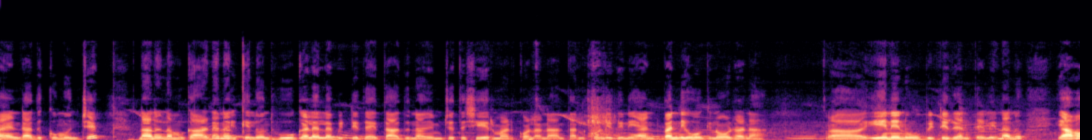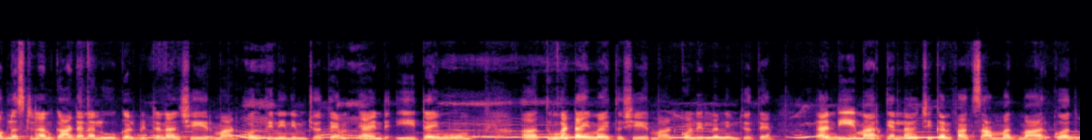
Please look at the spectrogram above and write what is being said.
ಆ್ಯಂಡ್ ಅದಕ್ಕೂ ಮುಂಚೆ ನಾನು ನಮ್ಮ ಗಾರ್ಡನಲ್ಲಿ ಕೆಲವೊಂದು ಹೂಗಳೆಲ್ಲ ಬಿಟ್ಟಿದ್ದೆ, ಆಯಿತಾ? ಅದು ನಾನು ನಿಮ್ಮ ಜೊತೆ ಶೇರ್ ಮಾಡ್ಕೊಳ್ಳೋಣ ಅಂತ ಅಂದ್ಕೊಂಡಿದ್ದೀನಿ ಆ್ಯಂಡ್ ಬನ್ನಿ, ಹೋಗಿ ನೋಡೋಣ. ಏನೇನು ಹೂ ಬಿಟ್ಟಿದೆ ಅಂತೇಳಿ ನಾನು ಯಾವಾಗಲೂ ಅಷ್ಟೇ ನಾನು ಗಾರ್ಡನಲ್ಲಿ ಹೂಗಳು ಬಿಟ್ಟರೆ ನಾನು ಶೇರ್ ಮಾಡ್ಕೊಳ್ತೀನಿ ನಿಮ್ಮ ಜೊತೆ. ಆ್ಯಂಡ್ ಈ ಟೈಮು ತುಂಬ ಟೈಮ್ ಆಯಿತು ಶೇರ್ ಮಾಡ್ಕೊಂಡಿಲ್ಲ ನಿಮ್ಮ ಜೊತೆ. ಆ್ಯಂಡ್ ಈ ಮಾರ್ಕೆಲ್ಲ ಚಿಕನ್ ಫಾಕ್ಸ್ ಅಮ್ಮದ ಮಾರ್ಕು ಅದು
